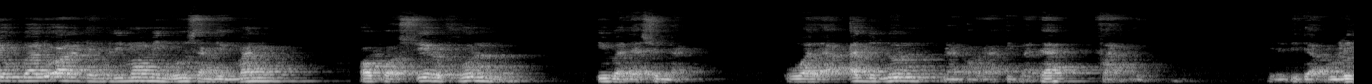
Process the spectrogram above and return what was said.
yuqbalu ala den trimo minhu sanging man apa sirfun ibadah sunnah wala adlun dan ora ibadah fardu. Jadi tidak boleh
